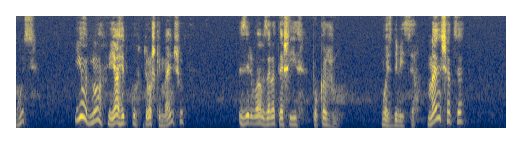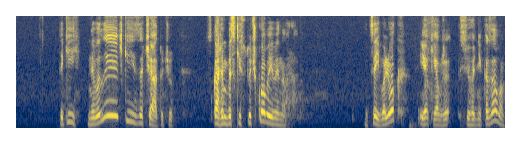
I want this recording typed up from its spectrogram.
Ось. І одну ягідку трошки меншу зірвав, зараз теж її покажу. Ось дивіться, менша це такий невеличкий зачаточок, скажімо, безкісточковий виноград. І цей вальок, як я вже сьогодні казав вам,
